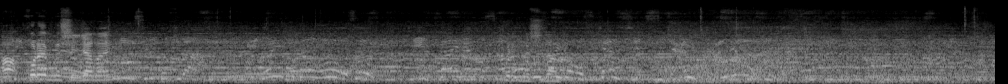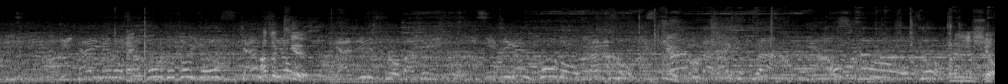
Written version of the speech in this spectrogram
あこれ虫じゃない？これ虫だなあと9 9これにしよう。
